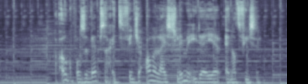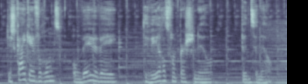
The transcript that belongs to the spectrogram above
Ook op onze website vind je allerlei slimme ideeën en adviezen. Dus kijk even rond op www.dewereldvanpersoneel.nl.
